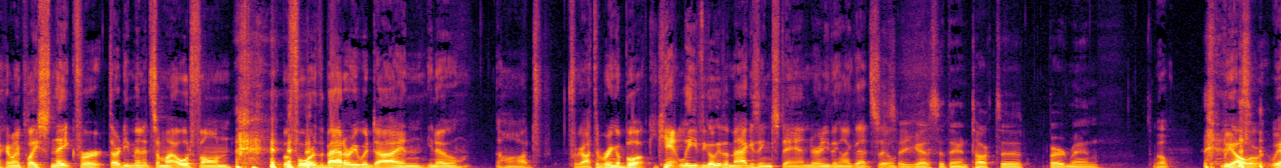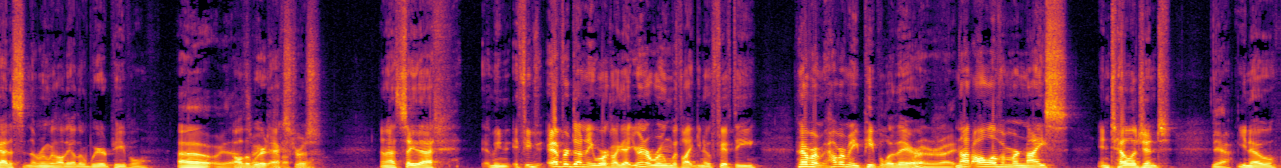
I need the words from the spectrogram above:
I can only play Snake for 30 minutes on my old phone before the battery would die. And, you know, oh, I forgot to bring a book. You can't leave to go get the magazine stand or anything like that. So, So you got to sit there and talk to Birdman. well, we all we had to sit in the room with all the other weird people, Oh, oh, yeah, all the weird extras. And I'd say that, I mean, if you've ever done any work like that, you're in a room with like, you know, 50, however, however many people are there. Right, right. Not all of them are nice, intelligent, Yeah. you know,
